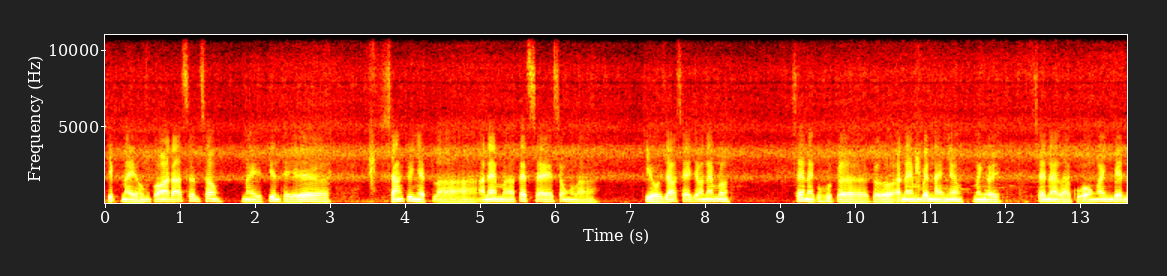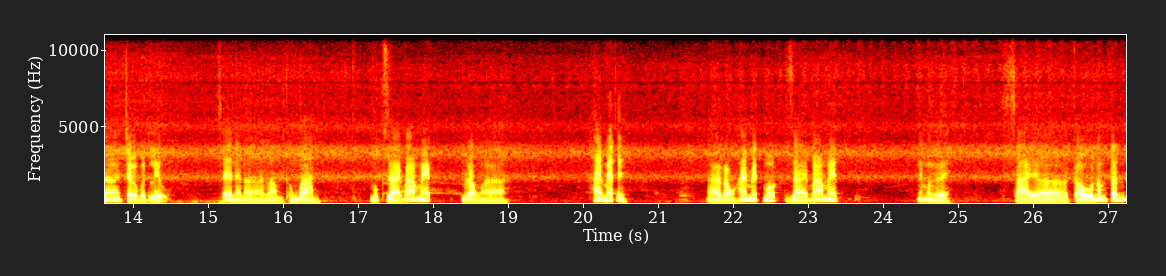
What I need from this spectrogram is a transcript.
chiếc này hôm qua đã sơn xong. Này tiên thể uh, sang chủ nhật là anh em uh, test xe xong là chiều giao xe cho anh em luôn. Xe này khu vực uh, của anh em bên này nha mọi người. Xe này là của ông anh bên uh, chợ vật liệu. Xe này là làm thùng bàn. Mục dài 3 mét rộng à, 2 mét đi. À, rộng 2 mét mốt dài 3 mét. Nha mọi người xài à, câu 5 tấn.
